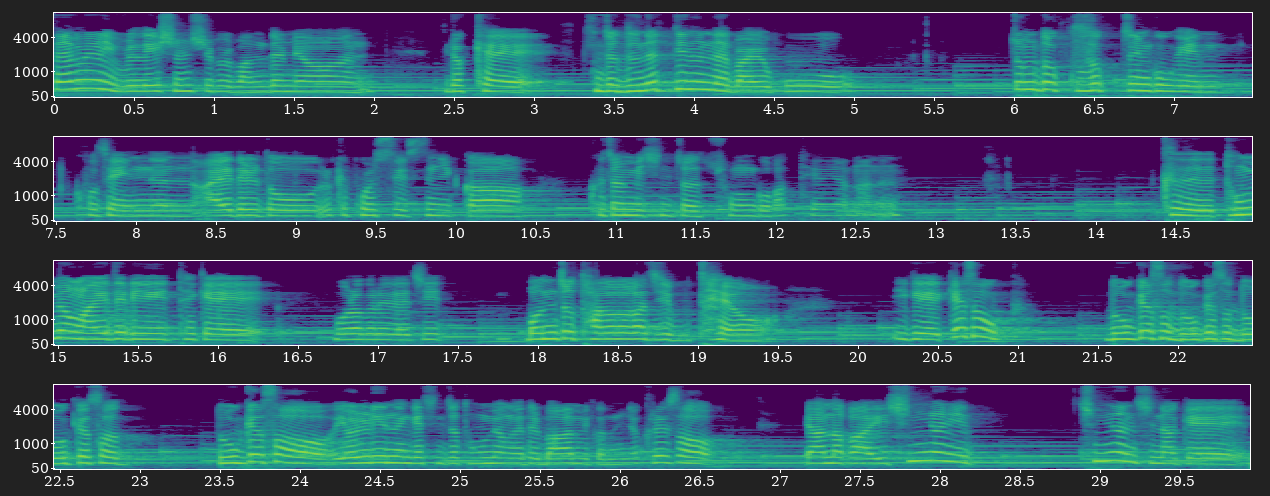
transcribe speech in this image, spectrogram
패밀리 릴레이션십을 만들면 이렇게 진짜 눈에 띄는 애 말고 좀 더 구석진곡인 곳에 있는 아이들도 이렇게 볼 수 있으니까 그 점이 진짜 좋은 것 같아요, 야나는. 그 동명 아이들이 되게 뭐라 그래야 되지? 먼저 다가가지 못해요. 이게 계속 녹여서 녹여서 녹여서 녹여서 열리는 게 진짜 동명 애들 마음이거든요. 그래서 야나가 이 10년이 10년 지나게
